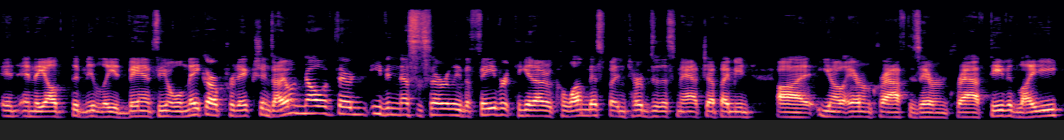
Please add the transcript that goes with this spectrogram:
and, and they ultimately advance. You know, we'll make our predictions. I don't know if they're even necessarily the favorite to get out of Columbus, but in terms of this matchup, I mean, uh, you know, Aaron Craft is Aaron Craft. David Lighty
